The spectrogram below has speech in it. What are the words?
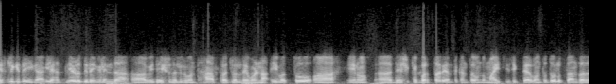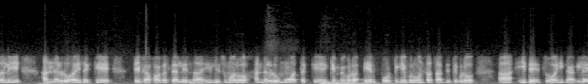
ಎಸ್ಲಿಗಿದೆ ಈಗಾಗಲೇ ಹದಿನೇಳು ದಿನಗಳಿಂದ ವಿದೇಶದಲ್ಲಿರುವಂತಹ ಪ್ರಜ್ವಲ್ ರೇವಣ್ಣ. ಇವತ್ತು ಏನು ದೇಶಕ್ಕೆ ಬರ್ತಾರೆ ಅಂತಕ್ಕಂತ ಒಂದು ಮಾಹಿತಿ ಸಿಗ್ತಾ ಇರುವಂತದ್ದು ಲುಪ್ತಾಂಜದಲ್ಲಿ ಹನ್ನೆರಡು ಐದಕ್ಕೆ ಟೇಕ್ ಆಫ್ ಆಗುತ್ತೆ ಅಲ್ಲಿಂದ. ಇಲ್ಲಿ ಸುಮಾರು ಹನ್ನೆರಡು ಮೂವತ್ತಕ್ಕೆ ಕೆಂಪೇಗೌಡ ಏರ್ಪೋರ್ಟ್ಗೆ ಬರುವಂತ ಸಾಧ್ಯತೆಗಳು ಇದೆ. ಸೊ ಈಗಾಗಲೇ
